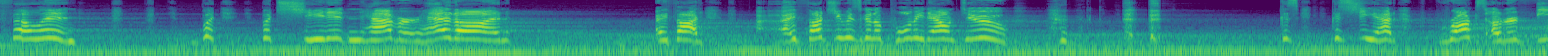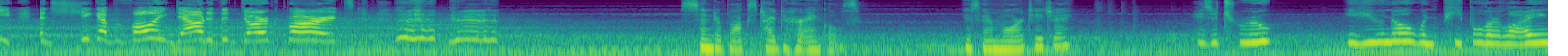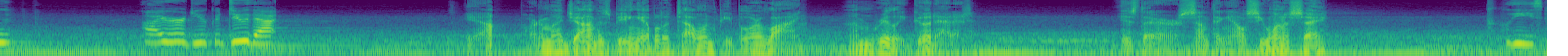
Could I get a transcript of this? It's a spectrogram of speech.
fell in. But but she didn't have her head on. I thought I thought she was gonna pull me down too. cause cause she had rocks on her feet and she kept falling down in the dark parts. Cinder blocks tied to her ankles. Is there more, TJ? Is it true? You know when people are lying? I heard you could do that. Yeah, part of my job is being able to tell when people are lying. I'm really good at it. Is there something else you want to say? Please,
